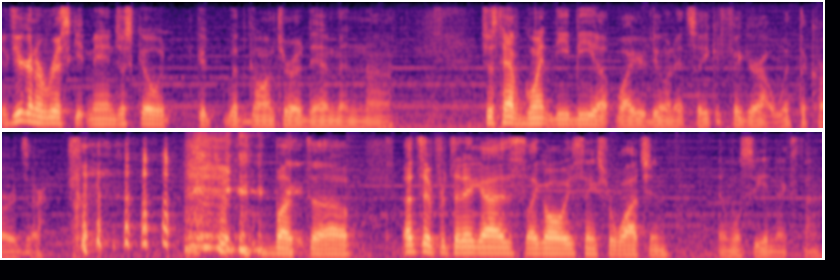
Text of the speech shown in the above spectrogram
if you're gonna risk it, man, just go with with O'Dimm and uh, just have Gwent DB up while you're doing it so you can figure out what the cards are. but uh, that's it for today, guys. Like always, thanks for watching, and we'll see you next time.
